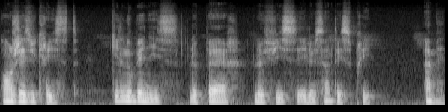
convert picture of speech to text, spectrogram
en Jésus-Christ. Qu'il nous bénisse, le Père, le Fils et le Saint-Esprit. Amen.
